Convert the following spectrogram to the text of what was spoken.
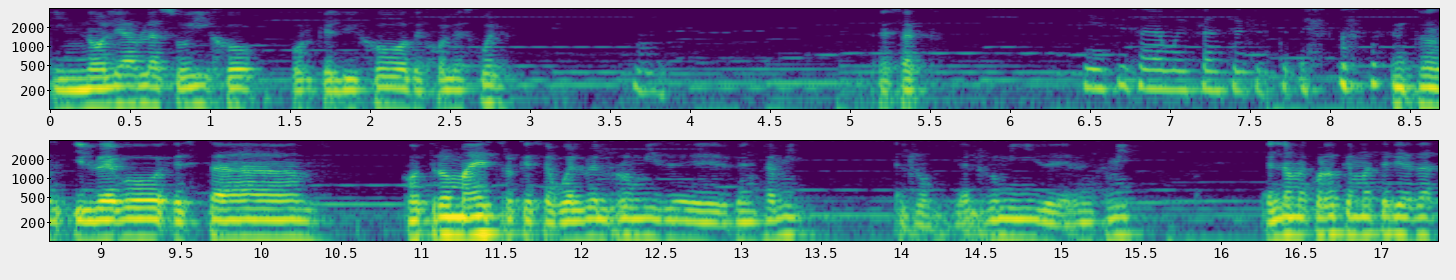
y no le habla a su hijo porque el hijo dejó la escuela. Exacto. Sí, sí suena muy francés este Entonces, y luego está otro maestro que se vuelve el roomies de Benjamín. El roomie, el roomie de Benjamín. Él no me acuerdo qué materia da,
